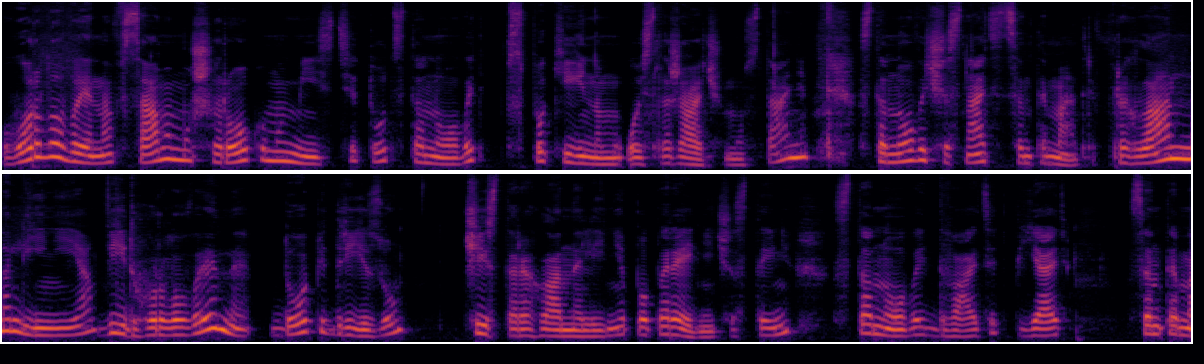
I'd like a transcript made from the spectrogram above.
горловина в самому широкому місці тут становить в спокійному, ось лежачому стані, становить 16 см. Регланна лінія від горловини до підрізу, чиста регланна лінія по передній частині становить 25 см.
